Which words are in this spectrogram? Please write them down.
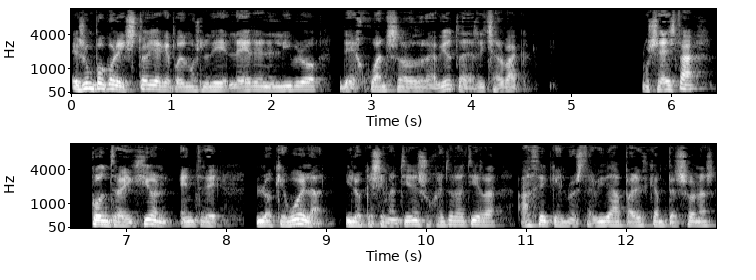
Es un poco la historia que podemos leer en el libro de Juan Salvador Gaviota, de Richard Bach. O sea, esta contradicción entre lo que vuela y lo que se mantiene sujeto a la tierra hace que en nuestra vida aparezcan personas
